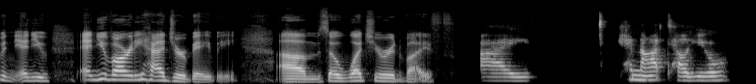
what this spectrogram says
And you and you've already had your baby. Um, so what's your advice? I cannot tell you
